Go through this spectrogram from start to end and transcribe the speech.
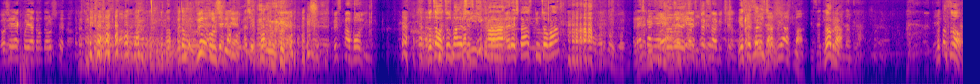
Gorzej jak pojadą do Olsztyna. Będą w Olsztynie. Wyspa Woli. To co, cóż mamy wszystkich, a reszta z Pińczowa? Leszka nie jest, przedstawiciel. Jest przedstawiciel. Dobra. No to co?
